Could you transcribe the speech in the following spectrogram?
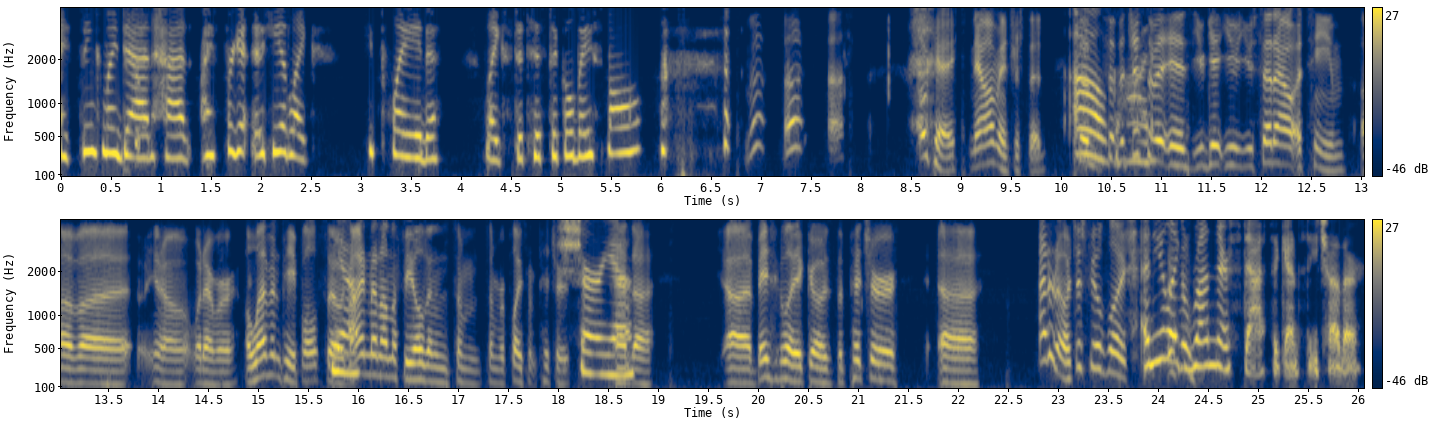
I think my dad had. I forget. He had like he played like statistical baseball. uh, uh, uh. okay, now I'm interested. So, Oh, so the gist of it is you get you you set out a team of uh you know whatever eleven people, so Yeah. nine men on the field and some some replacement pitchers. Sure, yeah. And uh, uh, basically it goes the pitcher. Uh, I don't know. It just feels like And you there's like no- run their stats against each other.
